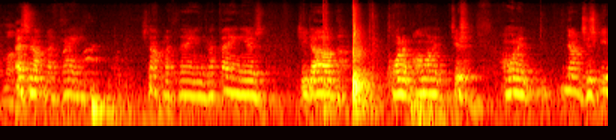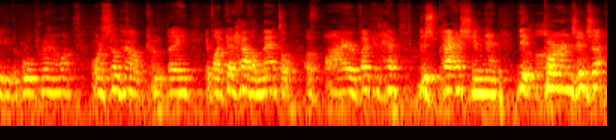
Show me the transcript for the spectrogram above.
Come on. That's not my thing. It's not my thing. My thing is, G Dub, I want to, I want to just, I want to not just give you the blueprint. I want, I want to somehow convey. If I could have a mantle of fire, if I could have this passion that, that burns inside,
